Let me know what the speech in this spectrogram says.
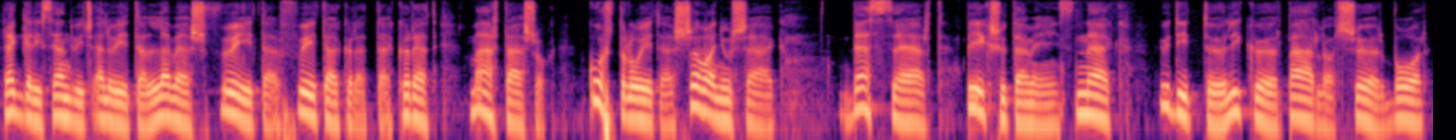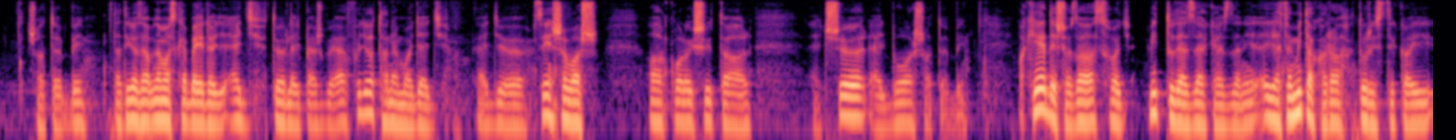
Reggeli, szendvics, előétel, leves, főétel, főétel körettel, köret, mártások, kóstolóétel, savanyúság, desszert, péksütemény, snack, üdítő, likőr, párlat, sör, bor, stb. Tehát igazából nem azt kell beírni, hogy egy törlejpesgő elfogyott, hanem hogy egy, egy szénsavas alkoholos ital, egy sör, egy bor, stb. A kérdés az az, hogy mit tud ezzel kezdeni, illetve mit akar a turisztikai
